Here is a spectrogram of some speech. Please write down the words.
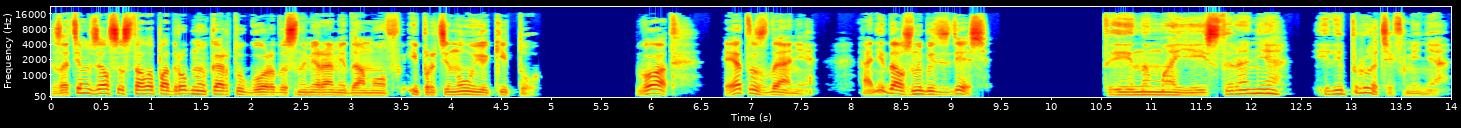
Затем взял со стола подробную карту города с номерами домов и протянул ее киту. «Вот, это здание. Они должны быть здесь». «Ты на моей стороне или против меня?»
